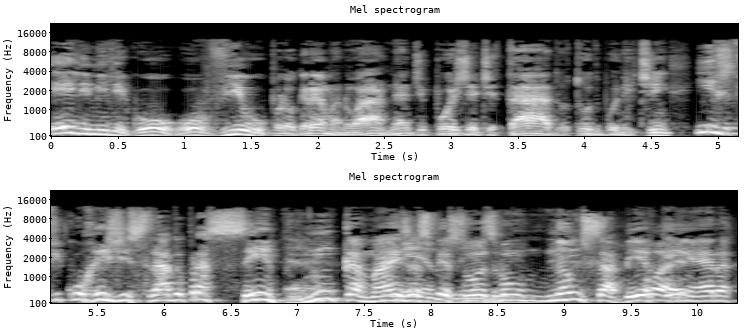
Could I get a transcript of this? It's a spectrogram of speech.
ele me ligou, ouviu o programa no ar, né, depois de editado, tudo bonitinho, e ficou registrado para sempre. Nunca mais as Lindo, pessoas lindo. vão não saber Olha, quem era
